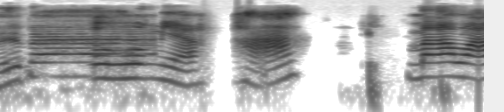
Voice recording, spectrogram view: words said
บ๊ายบายตัวเหมียคะมาวัน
